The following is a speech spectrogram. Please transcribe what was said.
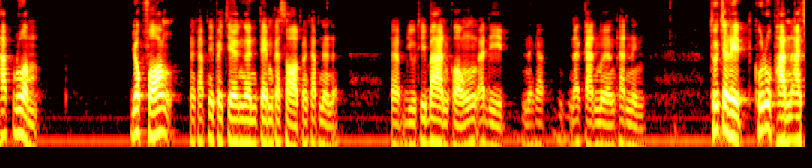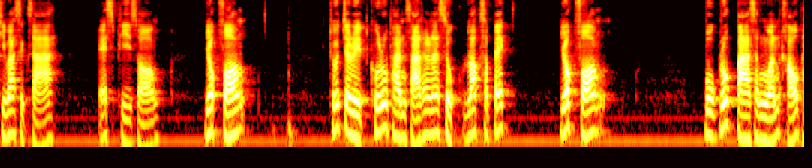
พักร่วม ยกฟ้อง นะครับนี่ไปเจอเงินเต็มกระสอบนะครับนั่นนะครับอยู่ที่บ้านของอดีตนะครับนักการเมืองท่านหนึ่ง ทุจริตคุรุพันธ์อาชีวศึกษา SP2 ยกฟ้อง ทุจริตคุรุพันธ์สาธารณสุข ล็อกสเปกยกฟ้องบุกรุกป่าสงวนเขาแพ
